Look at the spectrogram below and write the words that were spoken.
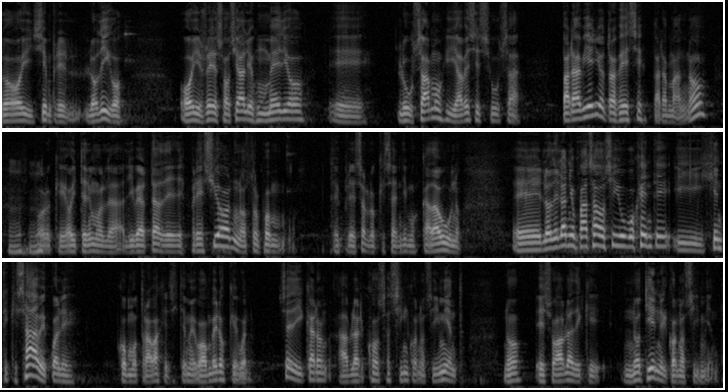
hoy siempre lo digo, hoy redes sociales es un medio, eh, lo usamos y a veces se usa para bien y otras veces para mal, ¿no? Porque hoy tenemos la libertad de expresión, nosotros podemos expresar lo que sentimos cada uno. Eh, lo del año pasado sí hubo gente y gente que sabe cuál es, cómo trabaja el sistema de bomberos, que bueno, se dedicaron a hablar cosas sin conocimiento, ¿no? Eso habla de que no tiene el conocimiento.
